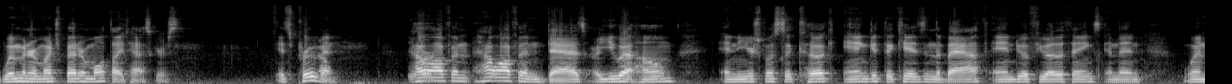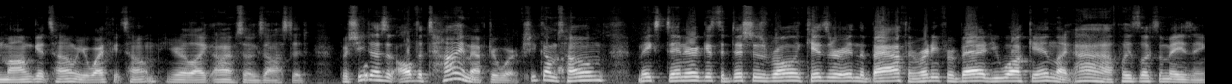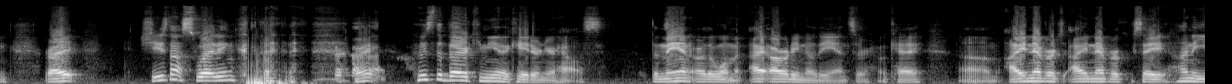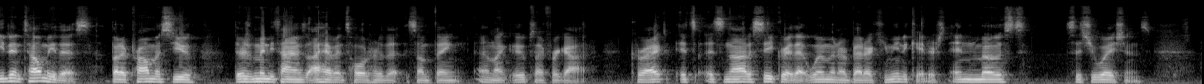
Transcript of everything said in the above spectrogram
women are much better multitaskers? It's proven. How often? How often, dads, are you at home and you're supposed to cook and get the kids in the bath and do a few other things. And then when mom gets home or your wife gets home you're like oh i'm so exhausted. But she does it all the time after work. She comes home makes dinner gets the dishes rolling kids are in the bath and ready for bed. You walk in like ah please looks amazing right? She's not sweating right? Who's the better communicator in your house the man or the woman? I already know the answer okay um, I never, I never say, "Honey, you didn't tell me this," but I promise you, there's many times I haven't told her that something, and like, "Oops, I forgot." Correct? It's it's not a secret that women are better communicators in most situations.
